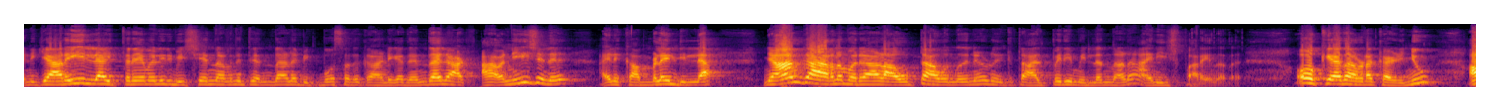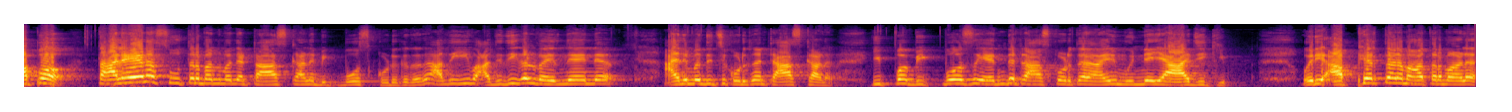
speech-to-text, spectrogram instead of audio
എനിക്കറിയില്ല ഇത്രയും വലിയൊരു വിഷയം നടന്നിട്ട് എന്താണ് ബിഗ് ബോസ് അത് കാണിക്കുന്നത് എന്തായാലും അനീഷിന് അതിൽ കംപ്ലൈന്റ് ഇല്ല. ഞാൻ കാരണം ഒരാൾ ഔട്ട് ആവുന്നതിനോട് എനിക്ക് താല്പര്യമില്ലെന്നാണ് അനീഷ് പറയുന്നത്. ഓക്കെ അത് അവിടെ കഴിഞ്ഞു. അപ്പോൾ തലേണ സൂത്രം എന്ന് പറഞ്ഞ ടാസ്ക്കാണ് ബിഗ് ബോസ് കൊടുക്കുന്നത്. അത് ഈ അതിഥികൾ വരുന്നതിന് അനുബന്ധിച്ച് കൊടുക്കുന്ന ടാസ്ക്കാണ് ഇപ്പോൾ ബിഗ് ബോസ് എന്ത് ടാസ്ക് കൊടുത്താലും അതിന് മുന്നേ യാചിക്കും. ഒരു അഭ്യർത്ഥന മാത്രമാണ്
